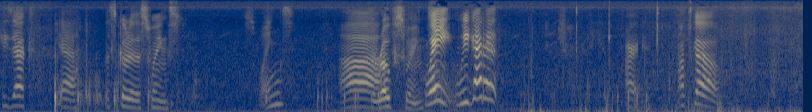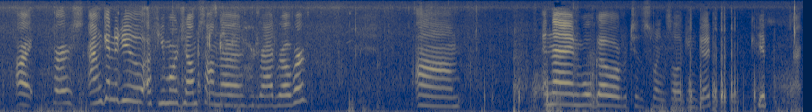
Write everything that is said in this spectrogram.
Hey Zach. Yeah. Let's go to the swings. Swings? Ah. The rope swing. Wait, we gotta. Alright, let's go. Alright, first, I'm gonna do a few more jumps on the Rad Rover. Um, and then we'll go over to the swings. Looking good? Yep. Alright.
